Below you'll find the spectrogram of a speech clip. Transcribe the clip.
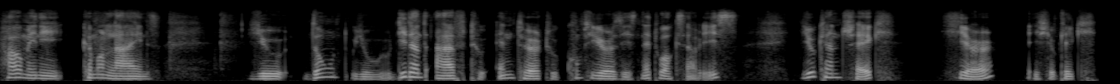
how many command lines you don't you didn't have to enter to configure this network service, you can check here if you click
